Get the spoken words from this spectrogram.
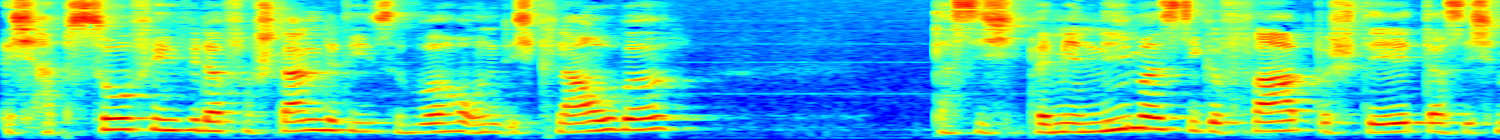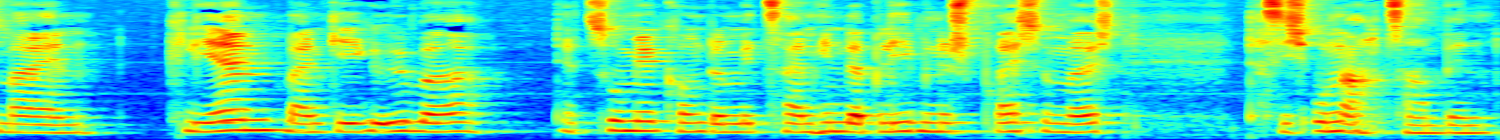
ich habe so viel wieder verstanden diese Woche und ich glaube, dass ich bei mir niemals die Gefahr besteht, dass ich mein Klient, mein Gegenüber, der zu mir kommt und mit seinem Hinterbliebenen sprechen möchte, dass ich unachtsam bin.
